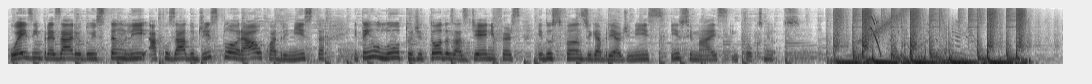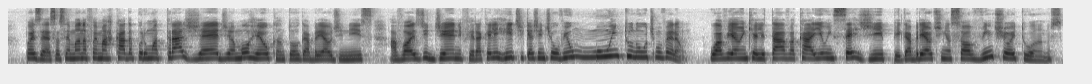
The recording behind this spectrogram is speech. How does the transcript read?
o ex-empresário do Stan Lee acusado de explorar o quadrinista, e tem o luto de todas as Jennifers e dos fãs de Gabriel Diniz, isso e mais em poucos minutos. Pois é, essa semana foi marcada por uma tragédia. Morreu o cantor Gabriel Diniz, a voz de Jennifer, aquele hit que a gente ouviu muito no último verão. O avião em que ele estava caiu em Sergipe. Gabriel tinha só 28 anos.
